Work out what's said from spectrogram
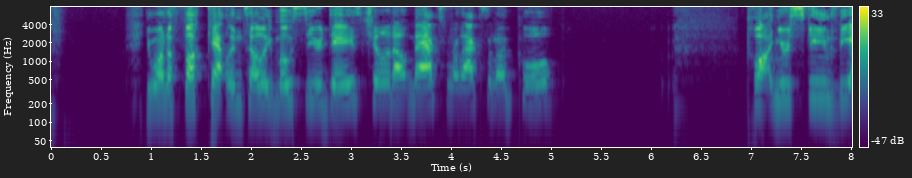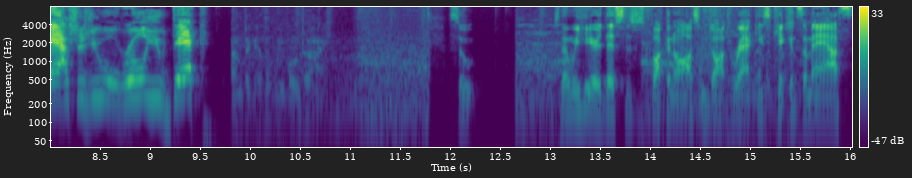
You want to fuck Catelyn Tully most of your days, chilling out, Max, relaxing on cool? Plotting your schemes, the ashes you will rule, you dick. and together we will die. So, so then we hear this. This is fucking awesome. Dothraki's kicking some ass,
